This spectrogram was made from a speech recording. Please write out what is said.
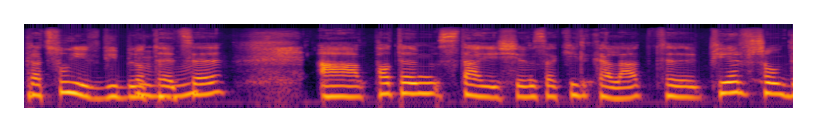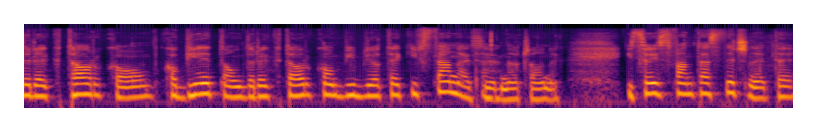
pracuje w bibliotece, mhm. a potem staje się za kilka lat e, pierwszą dyrektorką, kobietą dyrektorką biblioteki w Stanach tak. Zjednoczonych. I co jest fantastyczne, te,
